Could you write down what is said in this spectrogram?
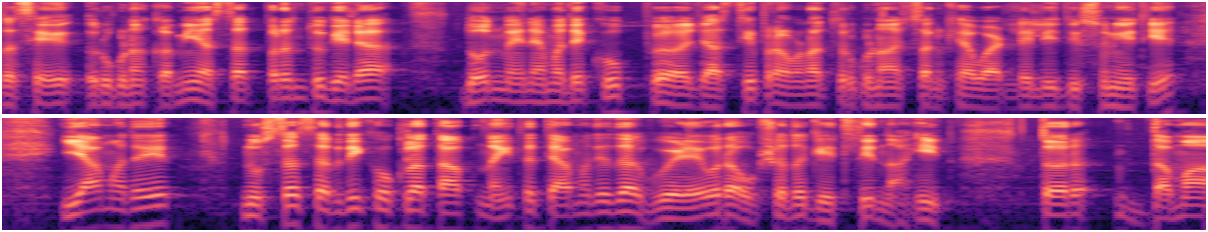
तसे रुग्ण कमी असतात परंतु गेल्या दोन महिन्यामध्ये खूप जास्ती प्रमाणात रुग्णसंख्या वाढलेली दिसून येते. यामध्ये नुसतं सर्दी खोकला ताप नाही तर त्यामध्ये जर वेळेवर औषधं घेतली नाहीत तर दमा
